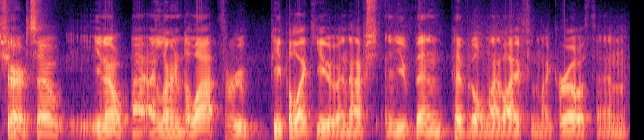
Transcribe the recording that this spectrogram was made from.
Sure. So you know, I, I learned a lot through people like you, and I've, and you've been pivotal in my life and my growth. And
